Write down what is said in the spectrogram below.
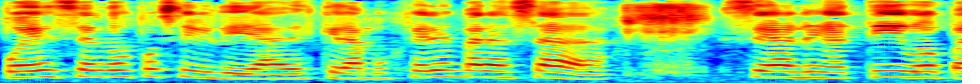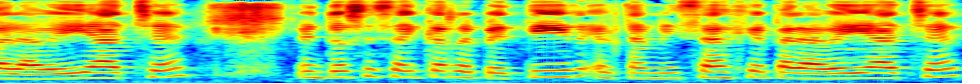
puede ser dos posibilidades, que la mujer embarazada sea negativo para VIH, entonces hay que repetir el tamizaje para VIH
